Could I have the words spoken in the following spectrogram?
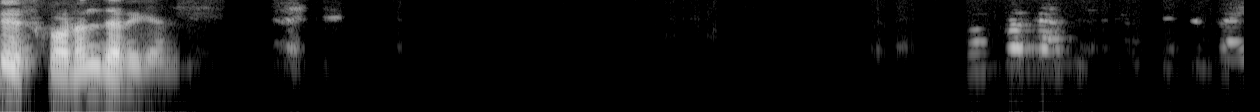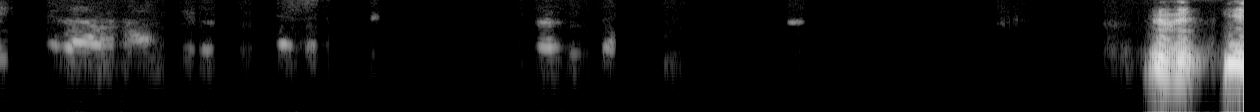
తీసుకోవడం జరిగింది. ఇది ఈ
